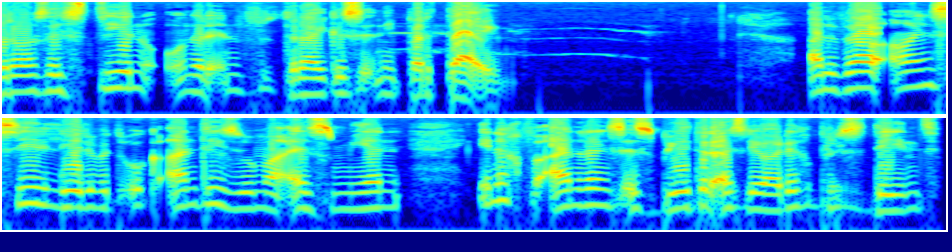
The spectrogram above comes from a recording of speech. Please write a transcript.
dra sy steen onder invloedrijkers in die partij. Alhoewel ANC-lede wat ook anti-Zuma is, meen enige veranderings is beter as die huidige president,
